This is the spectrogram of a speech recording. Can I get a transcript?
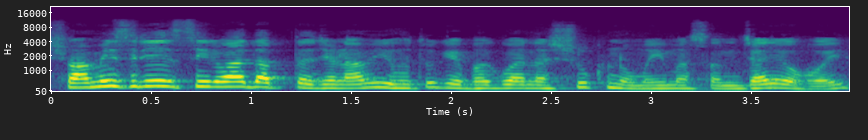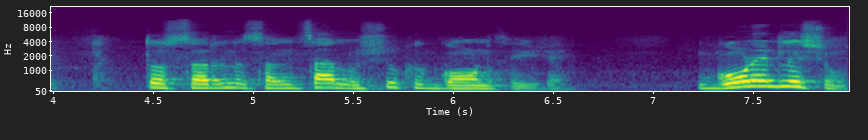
સ્વામીશ્રીએ આશીર્વાદ આપતા જણાવ્યું હતું કે ભગવાનના સુખનો મહિમા સમજાયો હોય તો સર સંસારનું સુખ ગૌણ થઈ જાય. ગૌણ એટલે શું?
